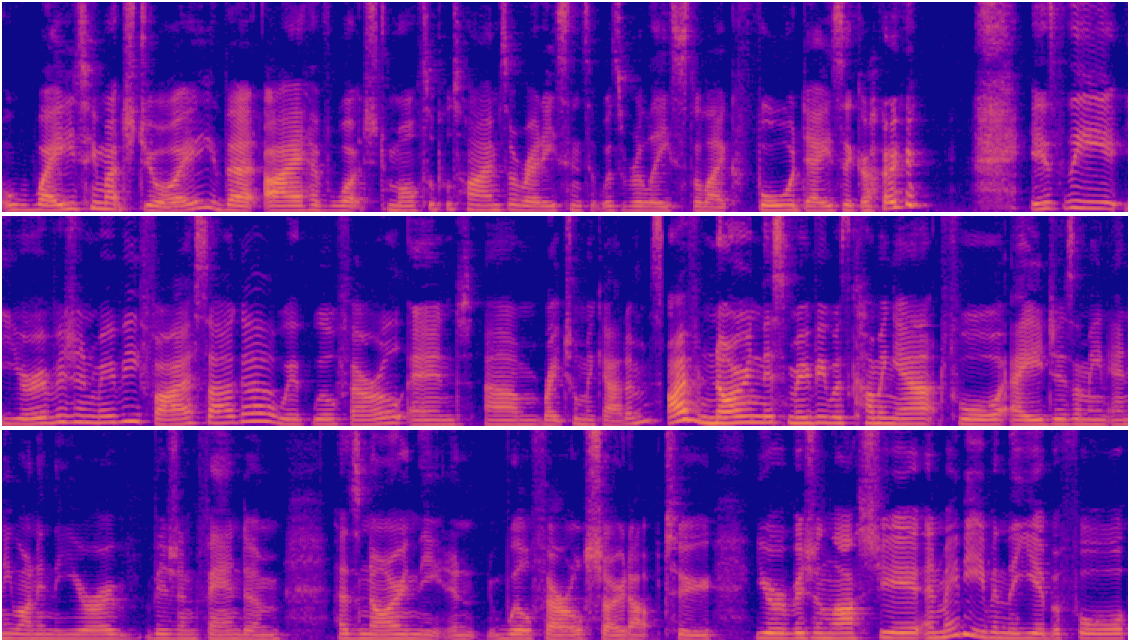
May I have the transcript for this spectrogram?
way too much joy that I have watched multiple times already since it was released like four days ago is the Eurovision movie Fire Saga with Will Ferrell and um, Rachel McAdams. I've known this movie was coming out for ages. I mean, anyone in the Eurovision fandom has known that Will Ferrell showed up to Eurovision last year and maybe even the year before.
